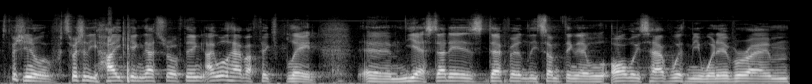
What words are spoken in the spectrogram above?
especially you know especially hiking that sort of thing. I will have a fixed blade. Um, yes, that is definitely something that I will always have with me whenever I'm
